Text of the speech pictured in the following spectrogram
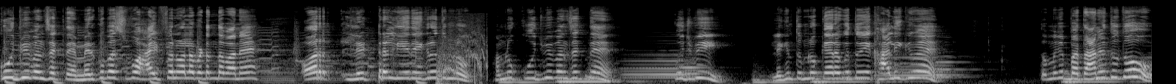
कुछ भी बन सकते हैं। मेरे को बस वो हाइफन वाला बटन दबाना है। और लिटरल ये देख रहे हो तुम लोग, हम लोग कुछ भी बन सकते हैं। कुछ भी। लेकिन तुम लोग कह रहे हो तो ये खाली क्यों है? तो मुझे बताने तो दो।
